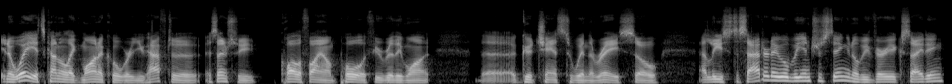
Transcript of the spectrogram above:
in a way, it's kind of like Monaco, where you have to essentially qualify on pole if you really want the, a good chance to win the race. So, at least Saturday will be interesting and it'll be very exciting.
